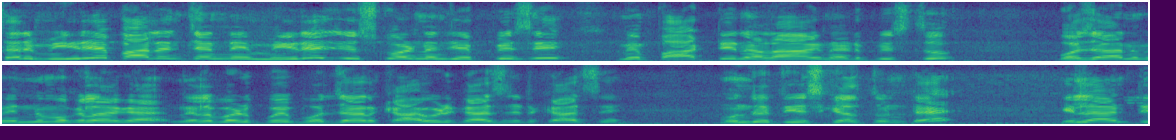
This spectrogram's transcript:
సరే మీరే పాలించండి మీరే చూసుకోండి అని చెప్పేసి మేము పార్టీని అలా నడిపిస్తూ భుజాన్ని వెన్నుముకలాగా నిలబడిపోయి భుజాన్ని కావిడి కాసినట్టు కాసి ముందుకు తీసుకెళ్తుంటే ఇలాంటి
